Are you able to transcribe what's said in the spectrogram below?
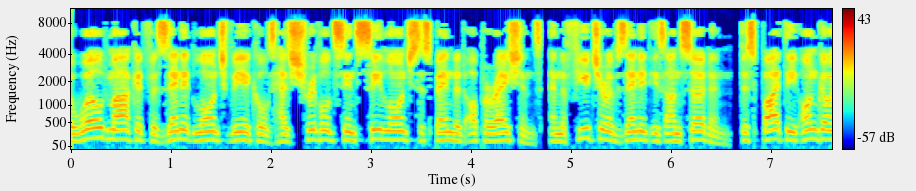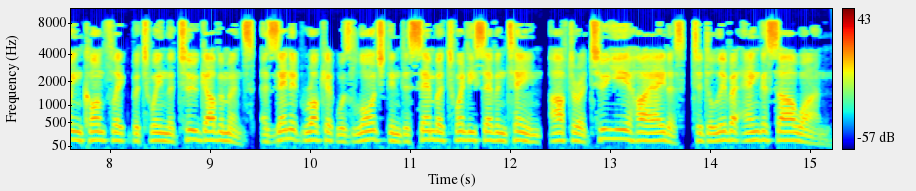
The world market for Zenit launch vehicles has shriveled since Sea Launch suspended operations, and the future of Zenit is uncertain. Despite the ongoing conflict between the two governments, a Zenit rocket was launched in December 2017, after a two year hiatus, to deliver AngoSat 1.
